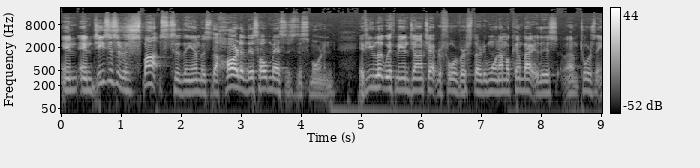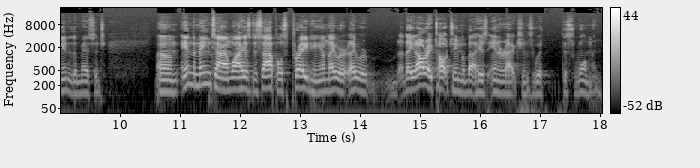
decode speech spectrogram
And, and Jesus' response to them is the heart of this whole message this morning. If you look with me in John chapter 4, verse 31, I'm going to come back to this um, towards the end of the message. Um, in the meantime, while his disciples prayed him, they were they were they had already talked to him about his interactions with this woman.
